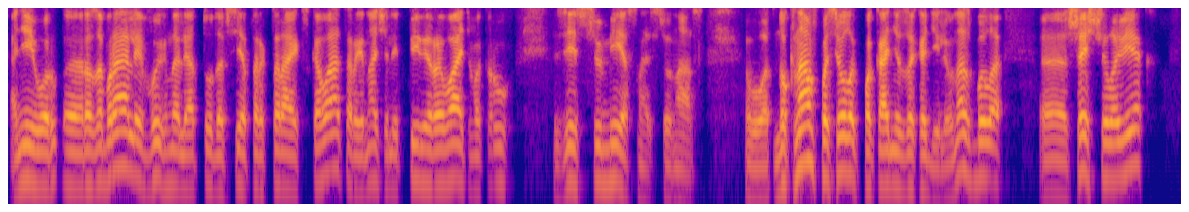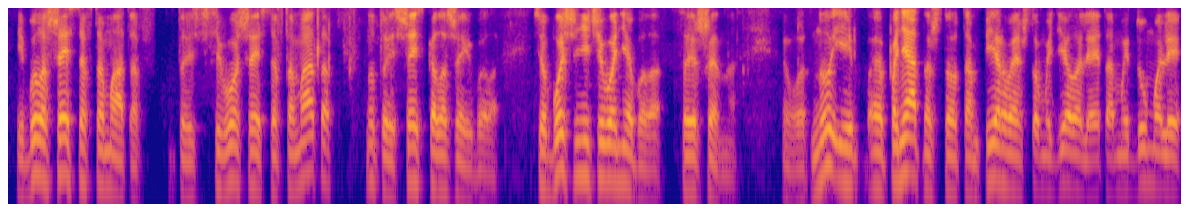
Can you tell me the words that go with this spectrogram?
Они его э, разобрали, выгнали оттуда все трактора, экскаваторы и начали перерывать вокруг здесь всю местность у нас. Вот. Но к нам в поселок пока не заходили. У нас было э, 6 человек и было 6 автоматов, то есть всего 6 автоматов, ну то есть 6 калашей было. Все, больше ничего не было совершенно. Вот. Ну и э, понятно, что там первое, что мы делали, это мы думали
